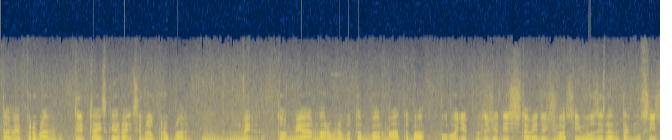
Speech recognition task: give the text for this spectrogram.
tam je problém, ty tajské hranice byl problém. My, v tom Myanmaru nebo tam Barma to byla v pohodě, protože když tam jedeš vlastním vozidlem, tak musíš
